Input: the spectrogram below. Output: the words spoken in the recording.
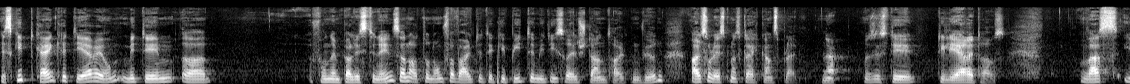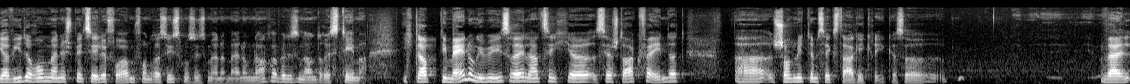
Es gibt kein Kriterium, mit dem äh, von den Palästinensern autonom verwaltete Gebiete mit Israel standhalten würden. Also lässt man es gleich ganz bleiben. Ja. Das ist die, die Lehre daraus was ja wiederum eine spezielle Form von Rassismus ist, meiner Meinung nach, aber das ist ein anderes Thema. Ich glaube, die Meinung über Israel hat sich äh, sehr stark verändert, äh, schon mit dem Sechstagekrieg. Also, weil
